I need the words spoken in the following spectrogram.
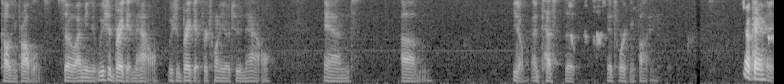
causing problems. So I mean, we should break it now. We should break it for 2002 now, and, um, you know, and test that it's working fine. Okay.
